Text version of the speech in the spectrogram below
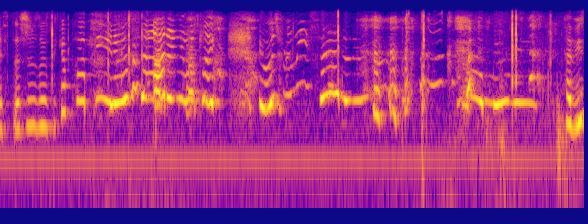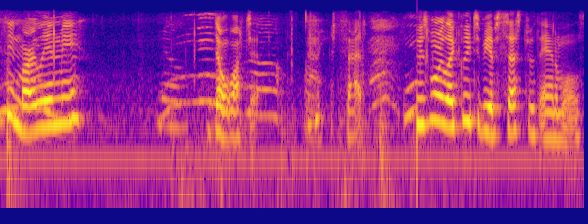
If this was like a puppy and it was sad and it was like it was really sad and it was a sad movie. Have you seen Marley and Me? No. Don't watch it. It's sad. Who's more likely to be obsessed with animals?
